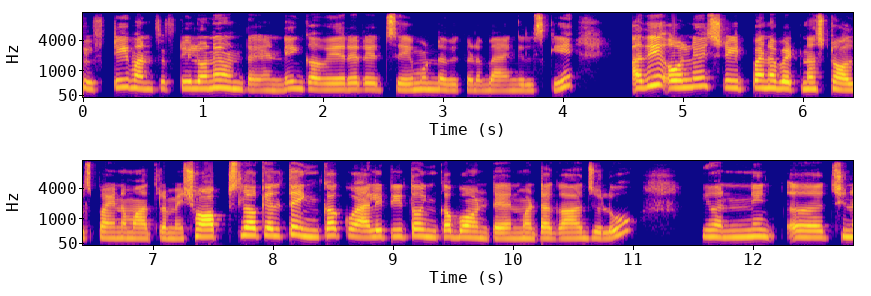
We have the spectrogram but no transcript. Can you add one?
50, 150 లోనే ఉంటాయండి. ఇంకా వేరే రేట్స్ ఏముండవు ఇక్కడ బ్యాంగిల్స్‌కి. అది ఓన్లీ స్ట్రీట్ పైన పెట్టిన స్టాల్స్ పైన మాత్రమే. షాప్స్‌లోకెళ్తే ఇంకా క్వాలిటీతో ఇంకా బాగుంటాయి అనమాట గాజులు. ఇవన్నీ చిన్న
